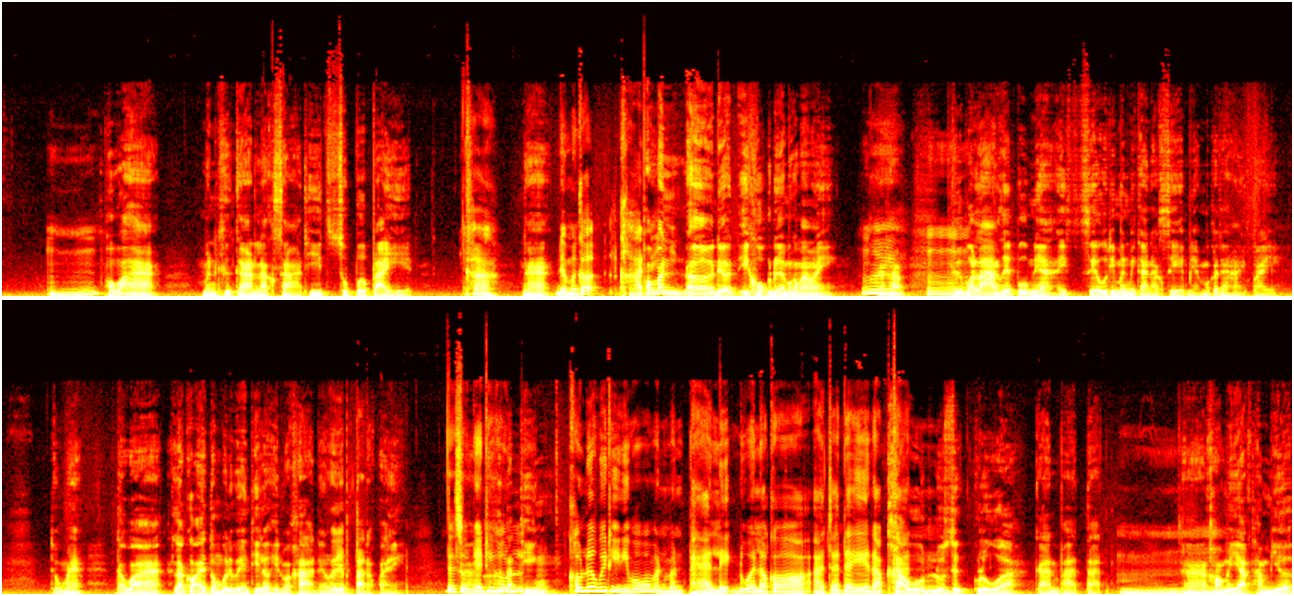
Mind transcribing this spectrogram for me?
ำอืมเพราะว่ามันคือการรักษาที่ซูเปอร์ปลายเหตุ ค่ะ นะฮะ เดี๋ยวมันก็ขาด เพราะมันไปอีกเออ เดี๋ยวอีกหกเดือนมันก็มาใหม่เงยนะครับอืมคือพอล้างเสร็จปุ๊บเนี่ยไอเซลล์ที่มันมีการอักเสบเนี่ยมันก็จะหายไป ถูกไหม แต่ว่าแล้วก็ไอตรงบริเวณที่เราเห็นว่าขาดเนี่ยก็จะตัดออกไป แต่ส่วนใหญ่ที่เขาก็คือตัดทิ้งเขาเลือกวิธีนี้เพราะว่ามันมันแผลเล็กด้วยแล้วก็อาจจะได้รับการเขารู้สึกกลัวการผ่าตัดอืมอ่าเขาไม่อยากทำเยอะ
